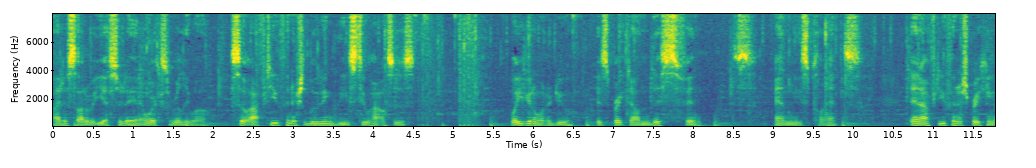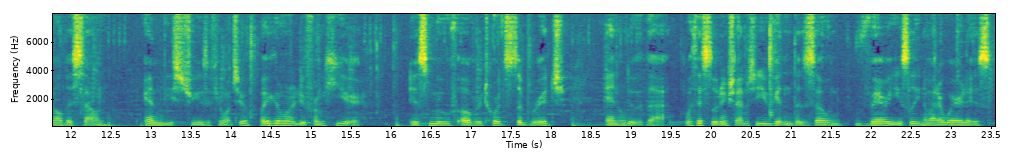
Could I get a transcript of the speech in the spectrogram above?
I just thought of it yesterday and it works really well. So after you finish looting these two houses, what you're to want to do is break down this fence and these plants and after you finish breaking all this down, and these trees if you want to, what you're to want to do from here is move over towards the bridge and loot that. With this looting strategy, you get in the zone very easily, no matter where it is.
